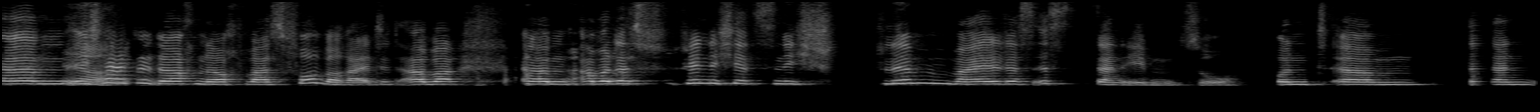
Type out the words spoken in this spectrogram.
Ähm, ja. Ich hatte doch noch was vorbereitet, aber, ähm, aber das finde ich jetzt nicht schlimm, weil das ist dann eben so. Und ähm, dann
